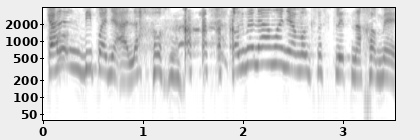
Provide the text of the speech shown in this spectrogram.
Kahit hindi pa niya alam. Pag nalaman niya, magsa-split na kami.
